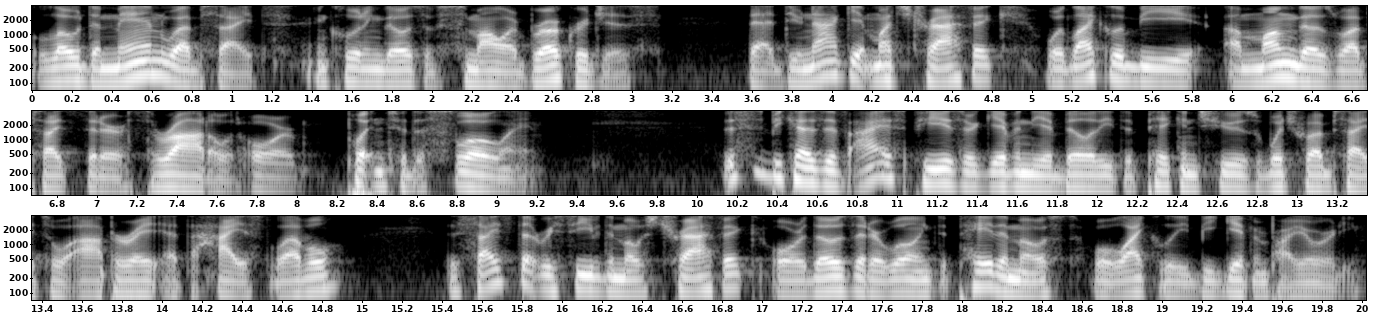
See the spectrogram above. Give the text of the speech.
Low demand websites, including those of smaller brokerages, that do not get much traffic would likely be among those websites that are throttled or put into the slow lane. This is because if ISPs are given the ability to pick and choose which websites will operate at the highest level, the sites that receive the most traffic or those that are willing to pay the most will likely be given priority.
